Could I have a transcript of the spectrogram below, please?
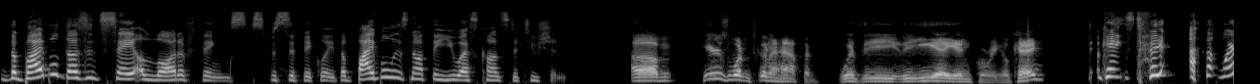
The Bible doesn't say a lot of things specifically. The Bible is not the US Constitution. Um, here's what's going to happen with the, the EA inquiry, okay? Okay, where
